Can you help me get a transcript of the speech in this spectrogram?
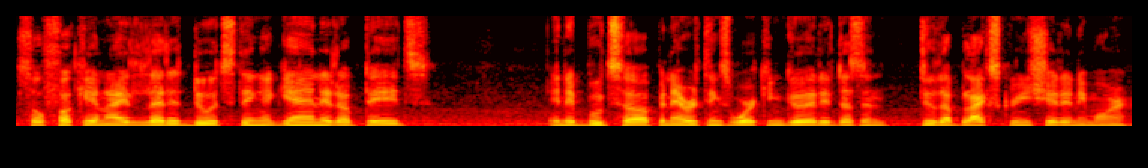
So fucking i let it do its thing again it updates and it boots up and everything's working good it doesn't do that black screen shit anymore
